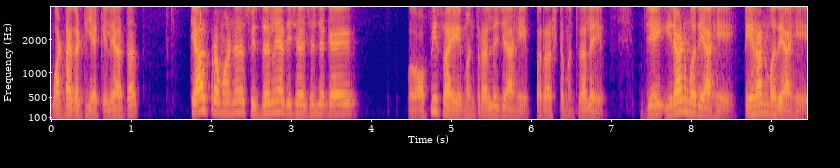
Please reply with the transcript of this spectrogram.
वाटाघाटी या केल्या जातात. त्याचप्रमाणे स्वित्झर्लंड या देशाचे जे काय ऑफिस आहे, मंत्रालय जे आहे, परराष्ट्र मंत्रालय, जे इराणमध्ये आहे, तेहरानमध्ये आहे,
